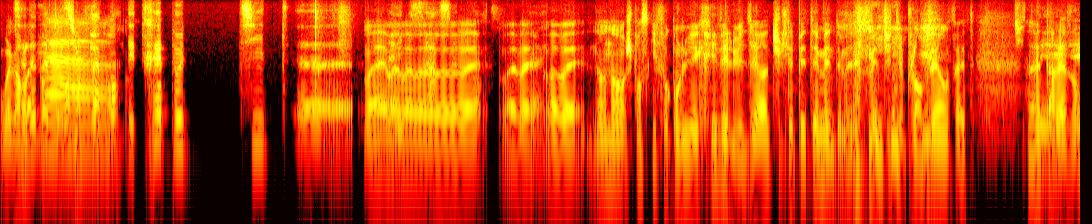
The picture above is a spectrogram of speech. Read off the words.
Ou alors ça la donne l'impression la porte est très petite. Euh, ouais, ouais, ouais, ouais, ouais, ouais, ouais, Non, non, je pense qu'il faut qu'on lui écrive et lui dire tu te l'es pété, mais, tu t'es planté en fait. ouais, t'as raison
